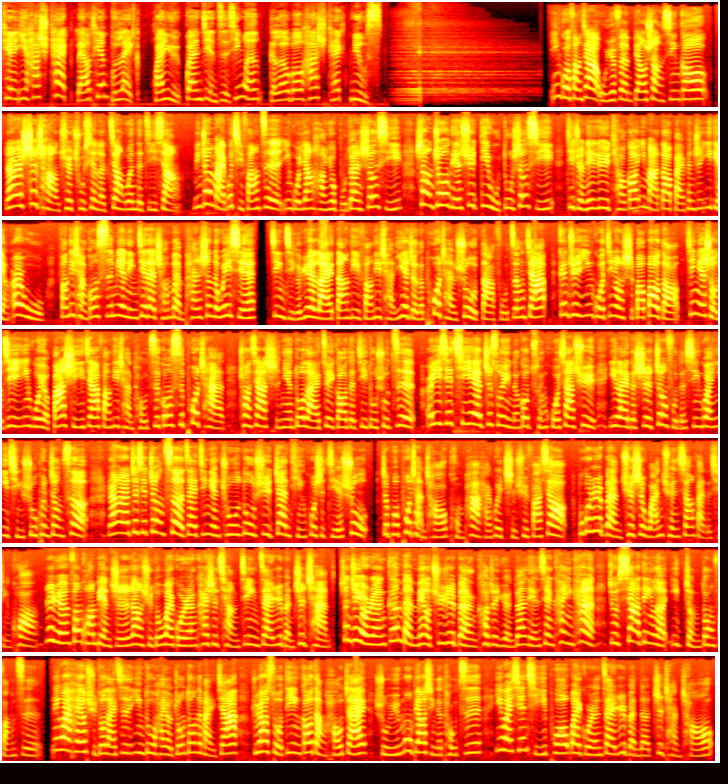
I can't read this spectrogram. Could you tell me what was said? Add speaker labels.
Speaker 1: 天一 hashtag 聊天不累，寰宇关键字新闻 global hashtag news。
Speaker 2: 英国房价五月份飙上新高，然而市场却出现了降温的迹象。民众买不起房子，英国央行又不断升息，上周连续第五度升息，基准利率调高一码到百分之一点二五，房地产公司面临借贷成本攀升的威胁。近几个月来，当地房地产业者的破产数大幅增加。根据英国金融时报报道，今年首季，英国有八十一家房地产投资公司破产，创下十年多来最高的季度数字。而一些企业之所以能够存活下去，依赖的是政府的新冠疫情纾困政策。然而，这些政策在今年初陆续暂停或是结束。这波破产潮恐怕还会持续发酵。不过，日本却是完全相反的情况。日元疯狂贬值，让许多外国人开始抢进在日本置产，甚至有人根本没有去日本，靠着远端连线看一看，就下定了一整栋房子。另外，还有许多来自印度还有中东的买家，主要锁定高档豪宅，属于目标型的投资，意外掀起一波外国人在日本的置产潮。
